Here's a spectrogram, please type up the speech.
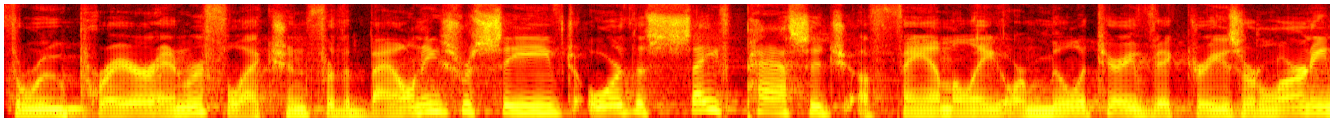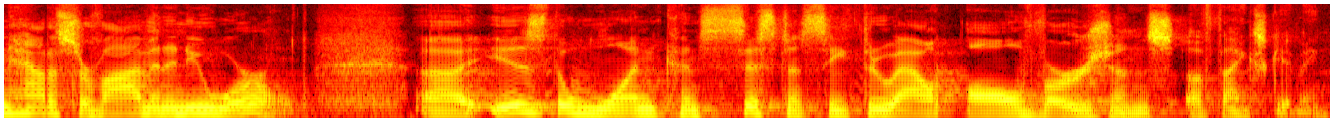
through prayer and reflection for the bounties received or the safe passage of family or military victories or learning how to survive in a new world uh, is the one consistency throughout all versions of Thanksgiving.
